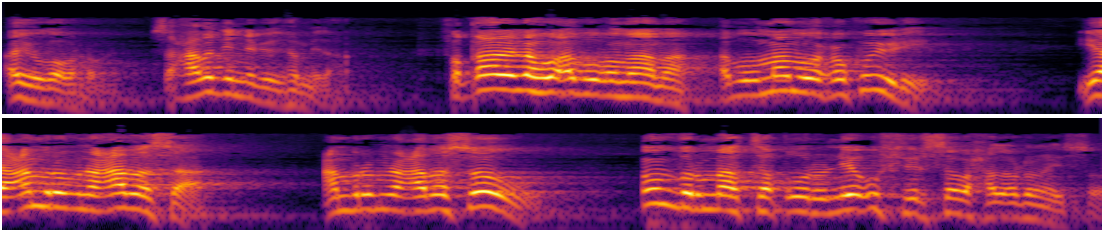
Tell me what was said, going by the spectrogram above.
ayuu uga warramay. Saxaabadii nebiga ka mid ahaa. Fa qaala lahu abuu umaama abuu umaama wuxuu ku yidhi yaa camru bnu cabasa camru bnu cabasow undur maa taquulu niyo u fiirsa waxaad odhanayso.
